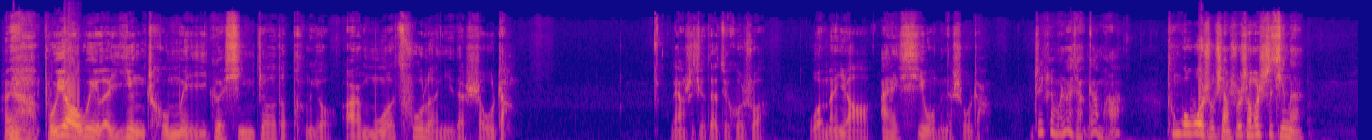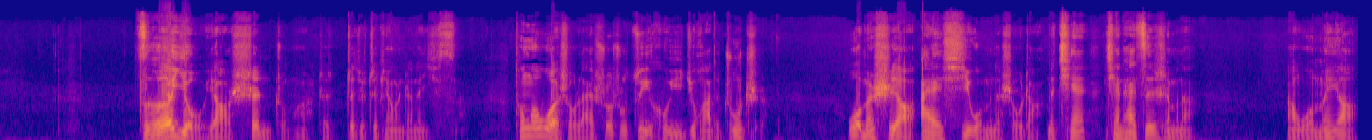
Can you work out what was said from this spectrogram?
哎呀，不要为了应酬每一个新交的朋友而磨粗了你的手掌。”梁实秋在最后说：“我们要爱惜我们的手掌。”这篇文章想干嘛？通过握手想说什么事情呢？择友要慎重啊！这这就这篇文章的意思。通过握手来说出最后一句话的主旨。我们是要爱惜我们的手掌，那潜潜台词是什么呢？啊，我们要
